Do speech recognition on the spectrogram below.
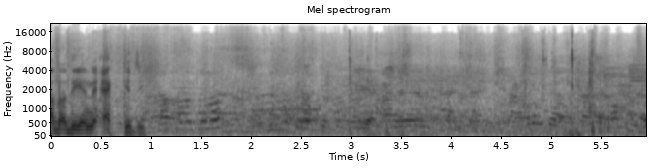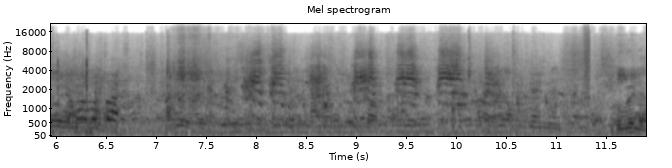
আদা দিয়েন এক কেজি। না।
